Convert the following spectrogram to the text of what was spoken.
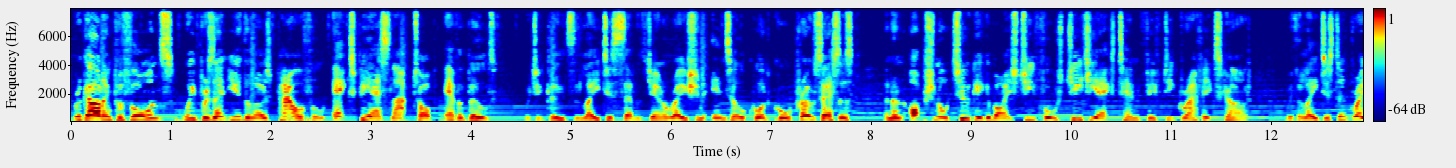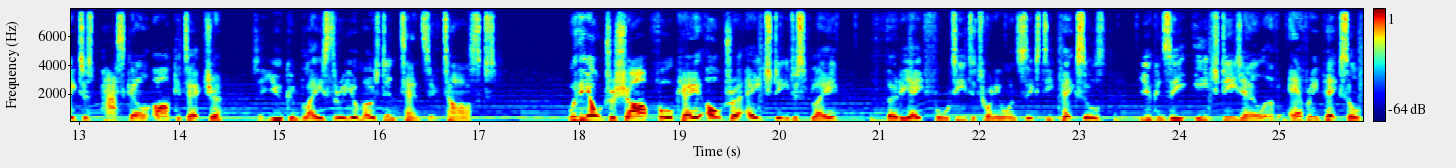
Regarding performance, we present you the most powerful XPS laptop ever built, which includes the latest 7th generation Intel quad-core processors and an optional 2GB GeForce GTX 1050 graphics card with the latest and greatest Pascal architecture so you can blaze through your most intensive tasks. With the ultra-sharp 4K Ultra HD display, 3840 to 2160 pixels, you can see each detail of every pixel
